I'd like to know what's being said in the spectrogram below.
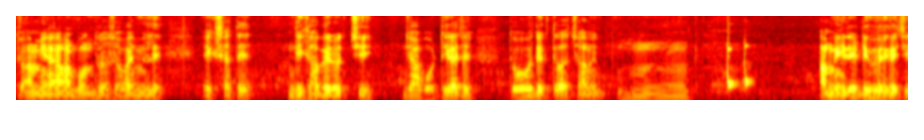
তো আমি আর আমার বন্ধুরা সবাই মিলে একসাথে দীঘা বেরোচ্ছি, যাব, ঠিক আছে? তো দেখতে পাচ্ছ আমি আমি রেডি হয়ে গেছি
